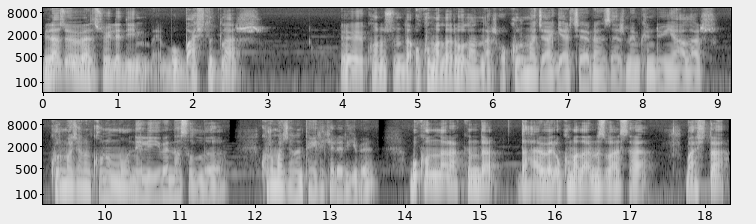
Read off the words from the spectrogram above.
Biraz evvel söylediğim bu başlıklar e, konusunda okumaları olanlar, o kurmaca, gerçeğe benzer mümkün dünyalar, kurmacanın konumu, neliği ve nasıllığı, kurmacanın tehlikeleri gibi. Bu konular hakkında daha evvel okumalarınız varsa başta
